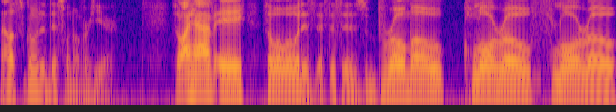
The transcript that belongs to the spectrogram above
Now let's go to this one over here. So I have a, so what, what is this? This is bromochlorine.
